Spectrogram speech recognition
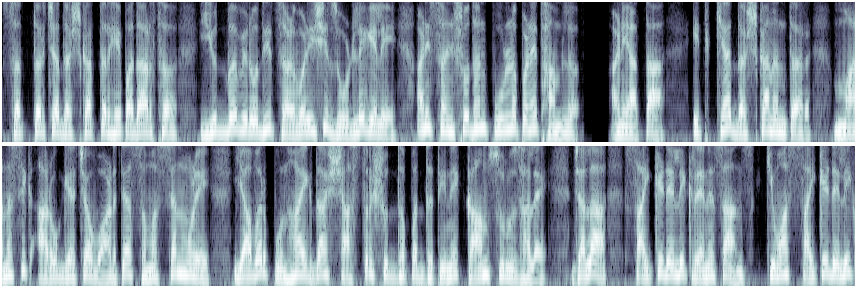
सत्तरच्या दशकात तर हे पदार्थ युद्धविरोधी चळवळीशी जोडले गेले आणि संशोधन पूर्णपणे थांबलं. आणि आता इतक्या दशकानंतर मानसिक आरोग्याच्या वाढत्या समस्यांमुळे यावर पुन्हा एकदा शास्त्रशुद्ध पद्धतीने काम सुरू झालंय ज्याला सायकेडेलिक रेनेसान्स किंवा सायकेडेलिक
